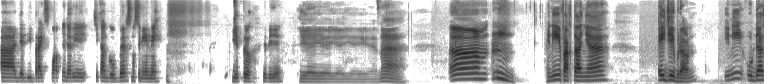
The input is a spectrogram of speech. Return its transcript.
uh, jadi bright spotnya dari Chicago Bears musim ini. gitu, jadinya. Iya iya iya iya. iya. Nah, um, ini faktanya AJ Brown ini udah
